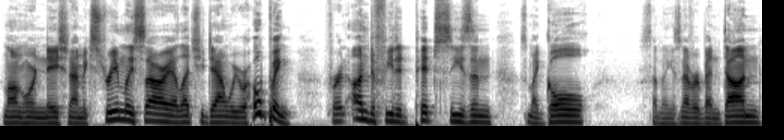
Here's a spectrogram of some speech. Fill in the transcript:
Longhorn Nation. I'm extremely sorry I let you down. We were hoping for an undefeated pitch season. It's my goal. Something has never been done.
